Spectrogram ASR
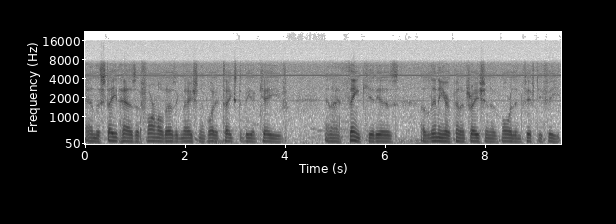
and the state has a formal designation of what it takes to be a cave. And I think it is a linear penetration of more than 50 feet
